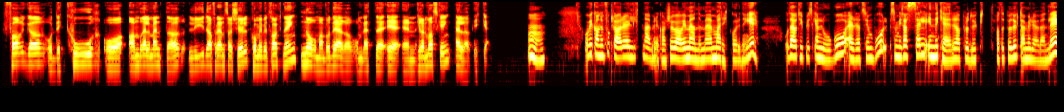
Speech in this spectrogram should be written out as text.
farger og dekor og andre elementer, lyder for den saks skyld, komme i betraktning når man vurderer om dette er en grønnvasking eller ikke. Mm. Og vi kan jo forklare litt nærmere kanskje hva vi mener med merkeordninger. Og det er jo typisk en logo eller et symbol som i seg selv indikerer at, produkt, at et produkt er miljøvennlig,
